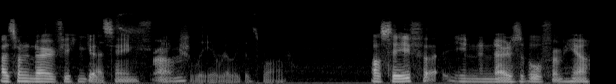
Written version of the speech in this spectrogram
I just want to know if you can get that's seen from. actually a really good spot. I'll see if uh, you're noticeable from here.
